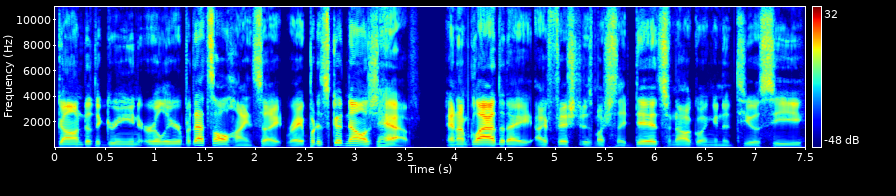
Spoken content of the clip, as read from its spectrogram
gone to the green earlier, but that's all hindsight, right? But it's good knowledge to have. And I'm glad that I, I fished it as much as I did. So now going into TOC,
